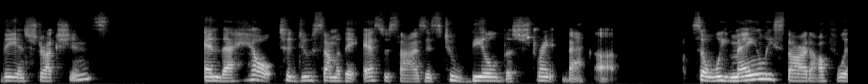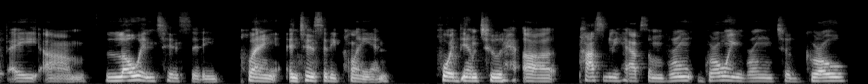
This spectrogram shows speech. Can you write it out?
the instructions and the help to do some of the exercises to build the strength back up. So we mainly start off with a um, low intensity plan, intensity plan for them to uh, possibly have some room, growing room to grow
